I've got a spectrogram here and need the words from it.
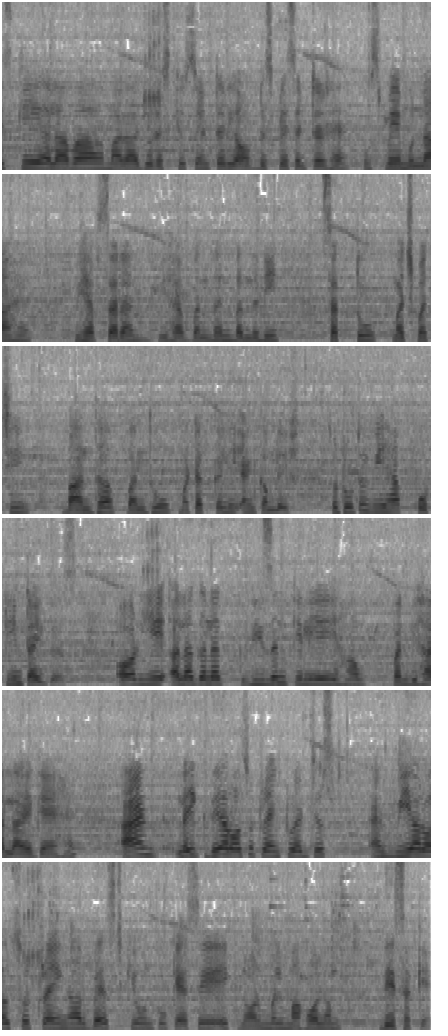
इसके अलावा हमारा जो रेस्क्यू सेंटर या ऑफ़ डिस्प्ले सेंटर है, उसमें मुन्ना है। We have Saran we have Bandhan Bandhani Sattu मचमची बांधव बंधु मटक्कली एंड कमलेश तो टोटल वी हैव 14 टाइगर्स और ये अलग अलग रीज़न के लिए यहाँ वन विहार लाए गए हैं। And like they are also trying to adjust and we are also trying our best कि उनको कैसे एक नॉर्मल माहौल हम दे सकें।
